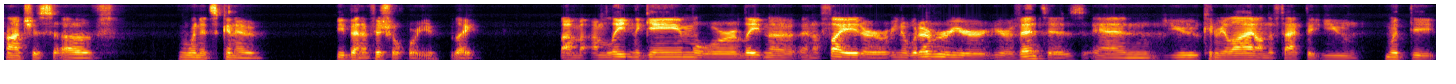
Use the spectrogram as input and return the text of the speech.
conscious of when it's going to be beneficial for you. Like I'm I'm late in the game or late in a in a fight or you know whatever your your event is, and you can rely on the fact that you went the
